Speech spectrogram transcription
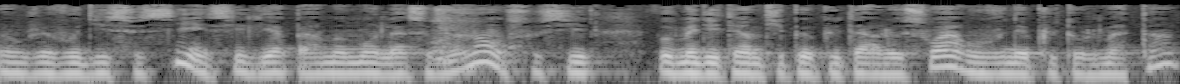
Donc je vous dis ceci, s'il y a par moment de la somnolence, ou si vous méditez un petit peu plus tard le soir, vous venez plutôt le matin,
